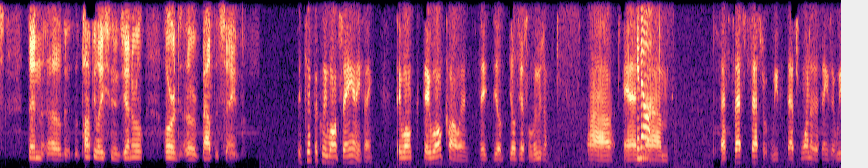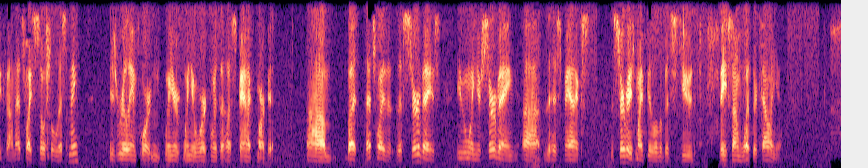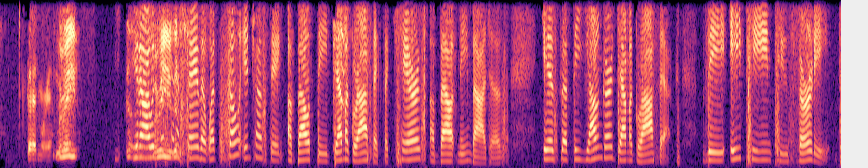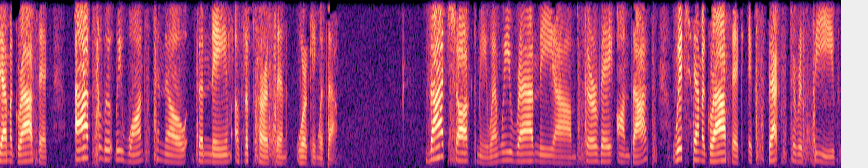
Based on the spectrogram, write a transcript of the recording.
than uh, the, the population in general, or, or about the same? They typically won't say anything. They won't. They won't call in. They, you'll you'll just lose them. Uh, and You know- um, that's that's that's what we that's one of the things that we found. That's why social listening is really important when you're when you're working with the Hispanic market. Um, but that's why the, the surveys, even when you're surveying uh, the Hispanics, the surveys might be a little bit skewed based on what they're telling you. Go ahead, Maria. Marie, You know, I was Marie, just going to say that what's so interesting about the demographic that cares about name badges is that the younger demographic, the 18 to 30 demographic, absolutely wants to know the name of the person working with them. That shocked me when we ran the um, survey on that. Which demographic expects to receive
